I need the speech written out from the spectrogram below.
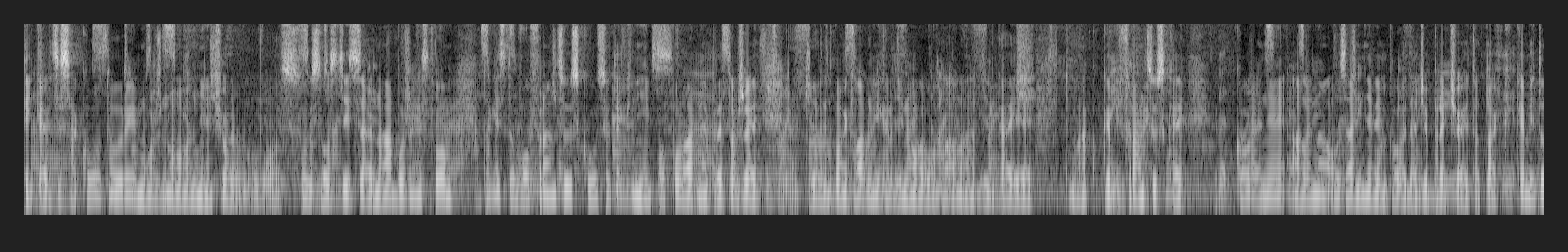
týkajúce sa kultúry, možno niečo v súvislosti s náboženstvom náboženstvom. Takisto vo Francúzsku sú tie knihy populárne, pretože jeden z mojich hlavných hrdinov alebo hlavná hrdinka je, má ako keby francúzske korene, ale naozaj neviem povedať, že prečo je to tak. Keby, to,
